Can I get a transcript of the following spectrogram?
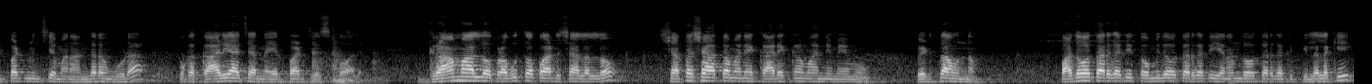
ఇప్పటి నుంచే మన అందరం కూడా ఒక కార్యాచరణ ఏర్పాటు చేసుకోవాలి. గ్రామాల్లో ప్రభుత్వ పాఠశాలల్లో శతశాతం అనే కార్యక్రమాన్ని మేము పెడతా ఉన్నాం. పదవ తరగతి తొమ్మిదవ తరగతి ఎనిమిదవ తరగతి పిల్లలకి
